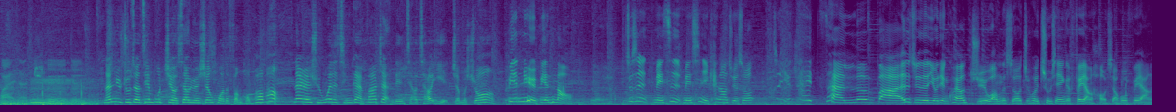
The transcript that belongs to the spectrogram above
坏的。嗯嗯嗯。男女主角间不只有校园生活的粉红泡泡，耐人寻味的情感发展，连巧巧也这么说。边虐边闹。对。就是每次每次你看到觉得说。也太惨了吧！就觉得有点快要绝望的时候，就会出现一个非常好笑或非常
